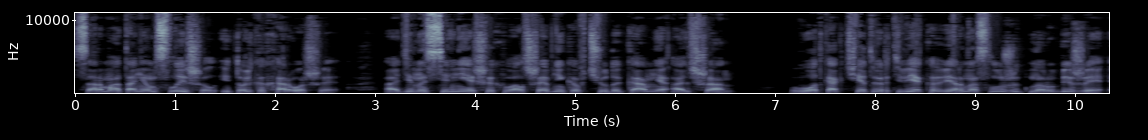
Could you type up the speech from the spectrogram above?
Сармат о нем слышал, и только хорошее. Один из сильнейших волшебников чудо-камня Альшан. Вот как четверть века верно служит на рубеже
